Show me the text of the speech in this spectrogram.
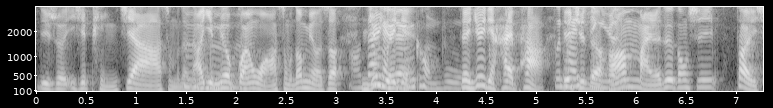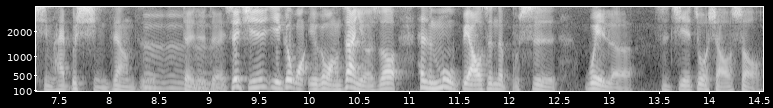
例如说一些评价啊什么的，然后也没有官网啊，什么都没有的时候，哦，你就有一点恐怖。对，你就有点害怕，就觉得好像买了这个东西到底行还不行这样子。对对对，所以其实一个网有个网站，有的时候它的目标真的不是为了直接做销售，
